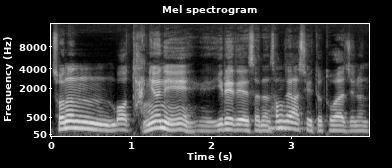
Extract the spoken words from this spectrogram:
저는 뭐 당연히 일에 대해서는 음. 성장할 수 있도록 도와주는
